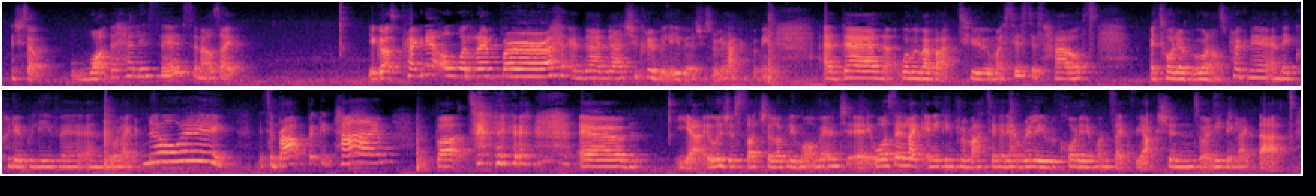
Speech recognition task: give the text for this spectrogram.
and she said what the hell is this? And I was like your girl's pregnant or whatever and then uh, she couldn't believe it. She was really happy for me. And then when we went back to my sister's house I told everyone I was pregnant and they couldn't believe it and they were like no way. It's about freaking time. But um yeah it was just such a lovely moment. It wasn't like anything dramatic. I didn't really record anyone's like reactions or anything like that.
